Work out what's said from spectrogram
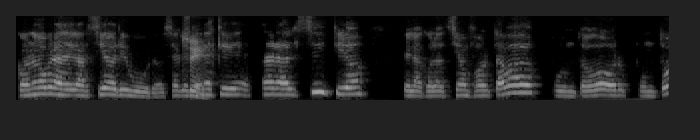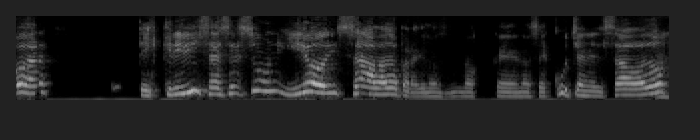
con obras de García Uriburu. O sea que tenés que entrar al sitio de la colección fortabag.gor.ar te inscribís a ese Zoom y hoy, sábado, para que nos, escuchen el sábado,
